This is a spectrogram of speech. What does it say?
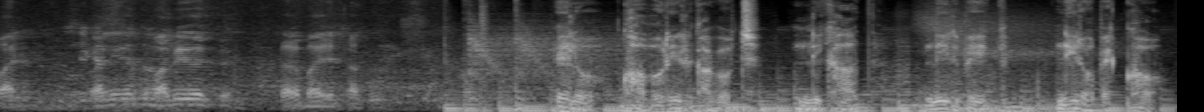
পালি- পালিয়ে গেছে পালিয়ে গেছে, তারা বাইরে থাকুক। এলো খবরের কাগজ। নিখাত নির্ভীক নিরপেক্ষ।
